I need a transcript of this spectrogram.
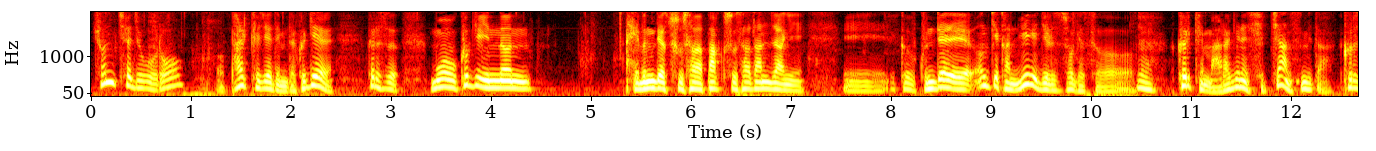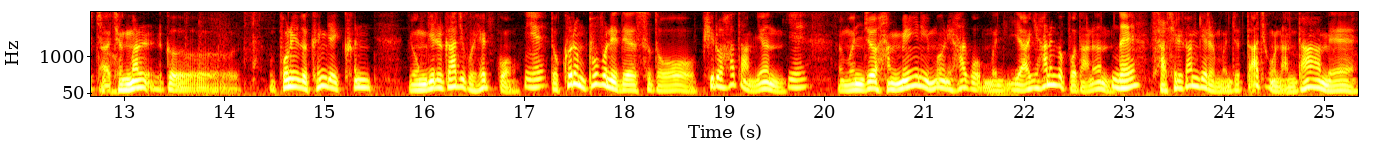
전체적으로 밝혀져야 됩니다. 그게 그래서 뭐 거기 있는 해병대 수사 박 수사단장이 이그 군대의 엄격한 위계 질서 속에서 네. 그렇게 말하기는 쉽지 않습니다. 그렇죠. 아, 정말 그 본인도 굉장히 큰 용기를 가지고 했고 예. 또 그런 부분에 대해서도 필요하다면 예. 먼저 항명인이 뭐니 하고 뭐 이야기하는 것보다는 네. 사실관계를 먼저 따지고 난 다음에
